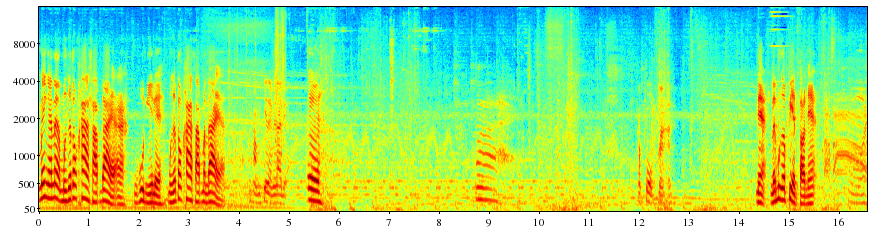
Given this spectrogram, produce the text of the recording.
ไม่งั้นอะมึงก็ต้องฆ่าซับได้อะกูพูดงี้เลยมึงก็ต้องฆ่าซับมันได้อะทำที่อะไรไม่ได้เลยเออ กระโปงหมา เนี่ย แล้วมึงก็เปลี่ยนตอนเนี้ย โอ้ย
